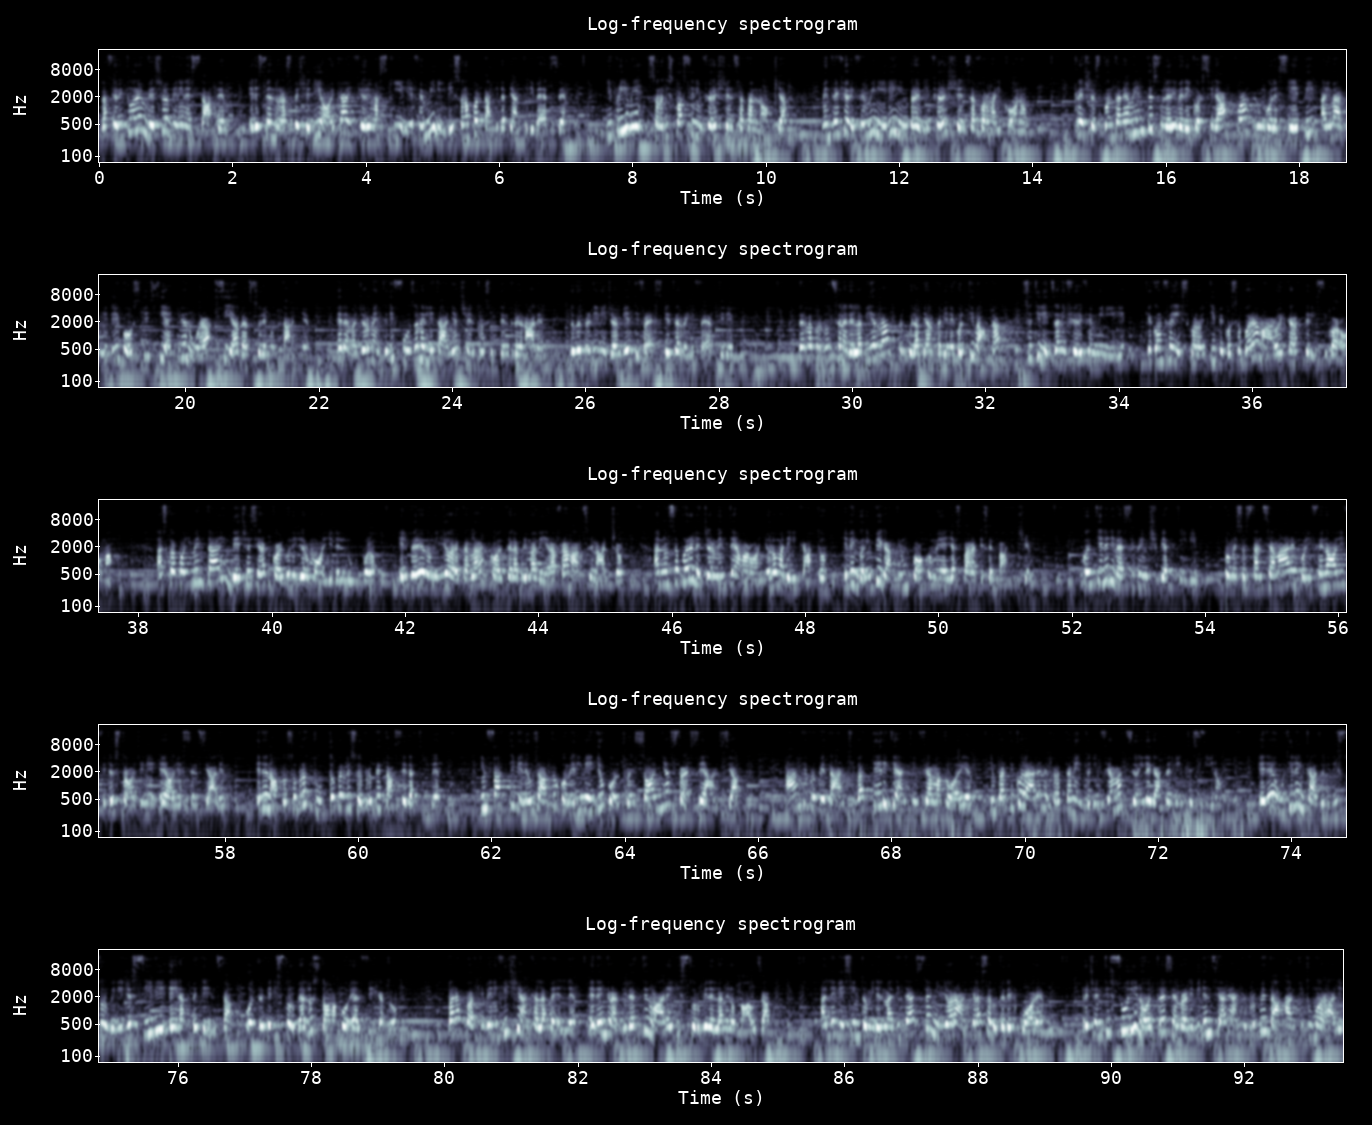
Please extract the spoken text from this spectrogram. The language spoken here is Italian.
La fioritura invece avviene in estate, ed essendo una specie di oica, i fiori maschili e femminili sono portati da piante diverse. I primi sono disposti in infiorescenza pannocchia, mentre i fiori femminili in brevi infiorescenze a forma di cono. Cresce spontaneamente sulle rive dei corsi d'acqua, lungo le siepi, ai margini dei boschi, sia in pianura sia verso le montagne, ed è maggiormente diffuso nell'Italia centro-settentrionale, dove predilige ambienti freschi e terreni fertili. Per la produzione della birra, per cui la pianta viene coltivata, si utilizzano i fiori femminili, che conferiscono il tipico sapore amaro e il caratteristico aroma. A scopo alimentare invece si raccolgono i germogli del luppolo e il periodo migliore per la raccolta è la primavera, fra marzo e maggio. Hanno un sapore leggermente amarognolo ma delicato e vengono impiegati un po' come gli asparagi selvatici. Contiene diversi principi attivi, come sostanze amare, polifenoli, fitoestrogeni e olio essenziale, ed è noto soprattutto per le sue proprietà sedative. Infatti viene usato come rimedio contro insonnia, stress e ansia, ha anche proprietà antibatteriche e antinfiammatorie, in particolare nel trattamento di infiammazioni legate all'intestino, ed è utile in caso di disturbi digestivi e inappetenza, oltre che disturbi allo stomaco e al fegato. Fa rapporti benefici anche alla pelle ed è in grado di attenuare i disturbi della menopausa. Allevia i sintomi del mal di testa e migliora anche la salute del cuore. Recenti studi inoltre sembrano evidenziare anche proprietà antitumorali.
